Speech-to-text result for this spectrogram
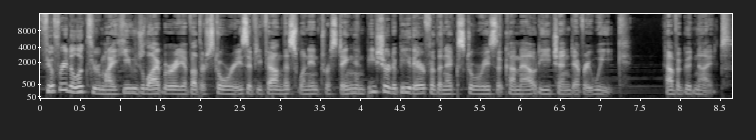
Feel free to look through my huge library of other stories if you found this one interesting, and be sure to be there for the next stories that come out each and every week. Have a good night.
